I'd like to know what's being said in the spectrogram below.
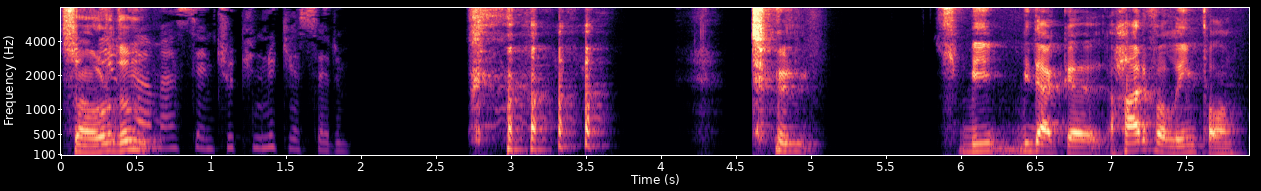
Sordum. Dinlemezsen çükünü keserim. Tür... Bir, bir dakika harf alayım falan.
